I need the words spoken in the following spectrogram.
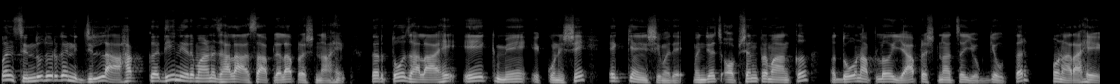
पण सिंधुदुर्ग जिल्हा हा कधी निर्माण झाला असा आपल्याला प्रश्न आहे. तर तो झाला आहे एक मे एकोणीसशे एक्क्याऐंशी मध्ये. म्हणजेच ऑप्शन क्रमांक दोन आपलं या प्रश्नाचं योग्य उत्तर होणार आहे.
